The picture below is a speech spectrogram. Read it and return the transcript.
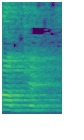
object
